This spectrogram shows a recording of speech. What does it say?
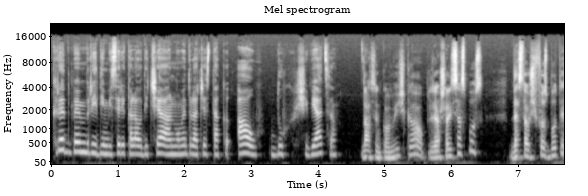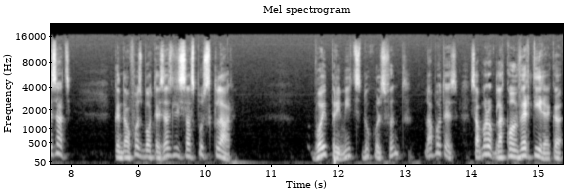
Cred membrii din Biserica Laodicea în momentul acesta că au Duh și viață? Da, sunt convinși că au. Așa li s-a spus. De asta au și fost botezați. Când au fost botezați, li s-a spus clar. Voi primiți Duhul Sfânt la botez. Sau, mă rog, la convertire, că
